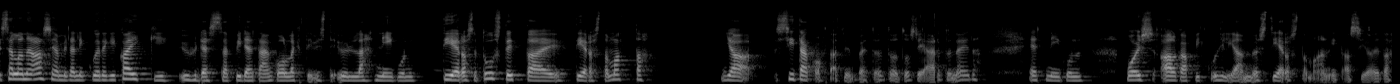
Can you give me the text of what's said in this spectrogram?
sellainen asia, mitä niin kuitenkin kaikki yhdessä pidetään kollektiivisesti yllä, niin kuin tiedostetusti tai tiedostamatta. Ja sitä kohtaa tympöt on tosi ärtyneitä. Että niin voisi alkaa pikkuhiljaa myös tiedostamaan niitä asioita,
